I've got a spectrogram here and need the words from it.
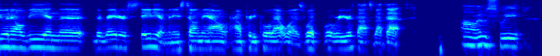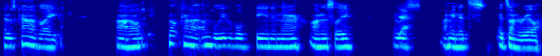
UNLV in the the Raiders stadium, and he's telling me how how pretty cool that was. What what were your thoughts about that? oh, it was sweet. It was kind of like I don't know, felt kind of unbelievable being in there. Honestly, it Yeah. was. I mean, it's it's unreal.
